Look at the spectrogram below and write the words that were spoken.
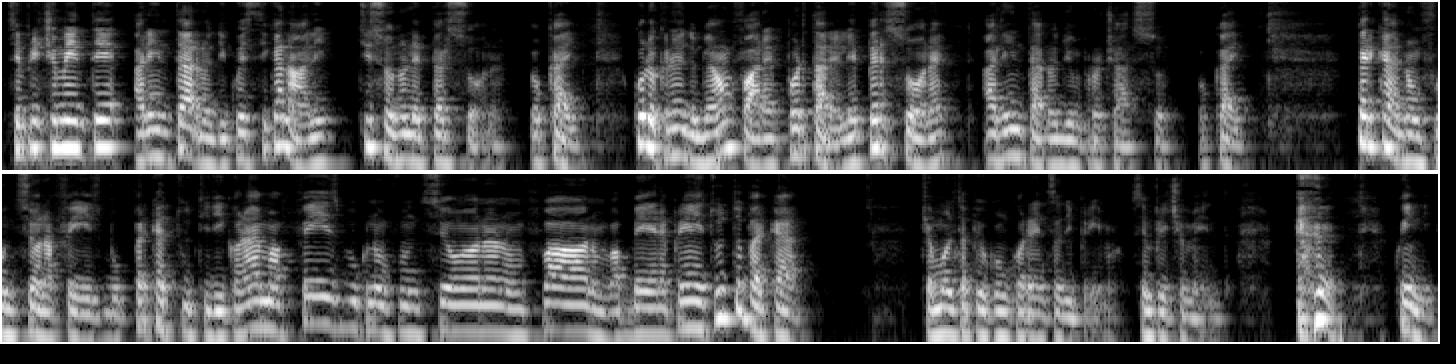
Semplicemente all'interno di questi canali ci sono le persone, ok? Quello che noi dobbiamo fare è portare le persone all'interno di un processo, ok? Perché non funziona Facebook? Perché tutti dicono, eh ma Facebook non funziona, non fa, non va bene. Prima di tutto perché c'è molta più concorrenza di prima, semplicemente. Quindi,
